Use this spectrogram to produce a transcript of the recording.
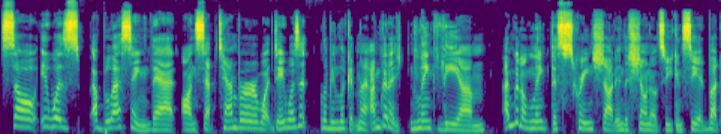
so it was a blessing that on September, what day was it? Let me look at my. I'm gonna link the. Um, I'm going to link this screenshot in the show notes so you can see it. But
